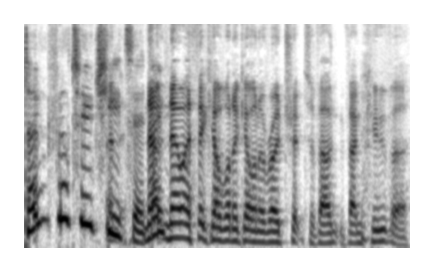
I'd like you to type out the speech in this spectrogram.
Don't feel too cheated. no, no, I think I want to go on a road trip to Van- Vancouver.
